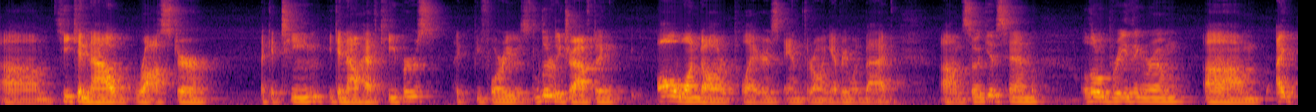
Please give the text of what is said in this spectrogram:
Um, he can now roster like a team. He can now have keepers. Like before, he was literally drafting all one dollar players and throwing everyone back. Um, so it gives him a little breathing room. Um, I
